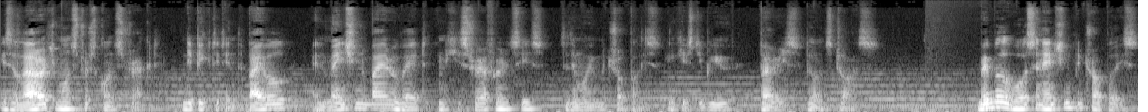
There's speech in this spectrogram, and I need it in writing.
is a large monstrous construct depicted in the Bible and mentioned by Rivette in his references to the movie Metropolis in his debut Paris Belongs to Us. Babel was an ancient metropolis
